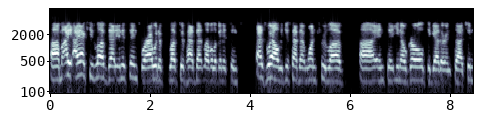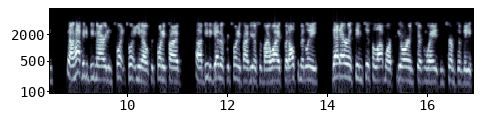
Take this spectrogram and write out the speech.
Um, I, I actually love that innocence where I would have loved to have had that level of innocence as well to just have that one true love uh, and to you know grow old together and such. And you know, I'm happy to be married in 20, 20 you know for 25, uh, be together for 25 years with my wife. But ultimately, that era seems just a lot more pure in certain ways in terms of the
